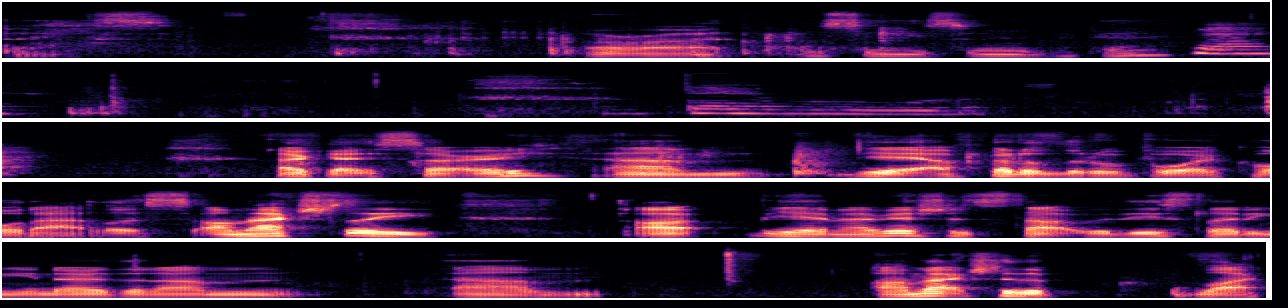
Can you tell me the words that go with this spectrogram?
Thanks. All right, I'll see you soon. Okay. Okay. They will. Okay, sorry. Um, yeah, I've got a little boy called Atlas. I'm actually, uh, yeah, maybe I should start with this, letting you know that I'm, um, I'm actually the like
